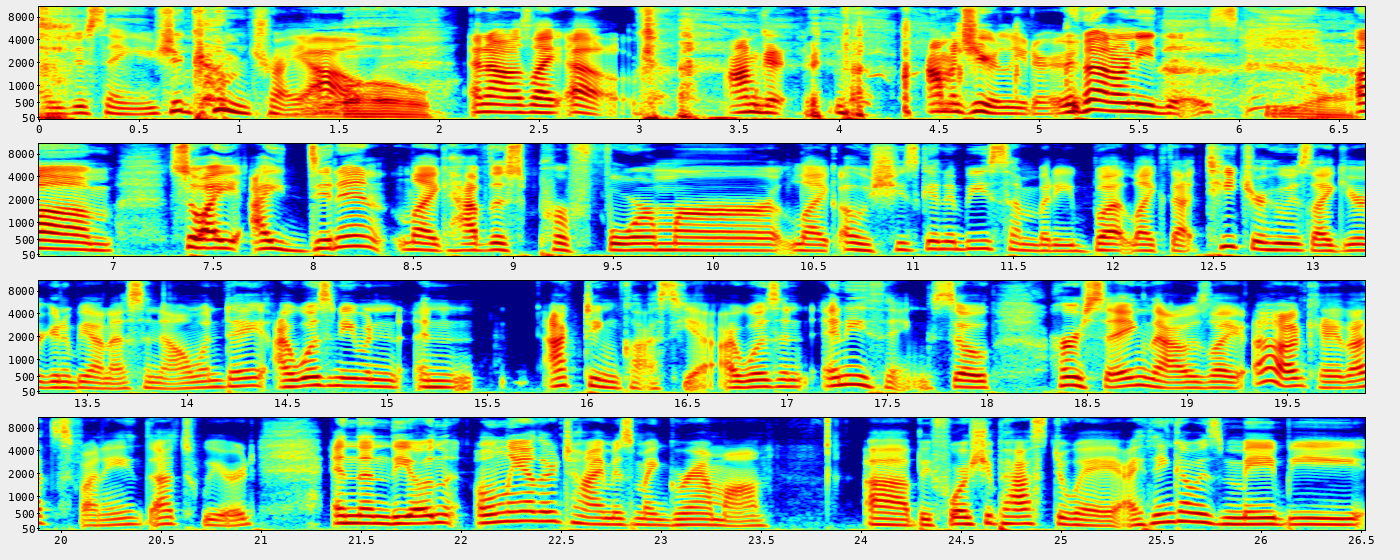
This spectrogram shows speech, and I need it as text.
I was just saying you should come try out. Whoa. And I was like, Oh, I'm good. I'm a cheerleader. I don't need this. Yeah. Um, so I I didn't like have this performer like, oh, she's gonna be somebody, but like that teacher who was like, you're gonna be on SNL one day. I wasn't even in acting class yet. I wasn't anything. So her saying that I was like, oh, okay, that's funny. That's weird. And then the on- only other time is my grandma. Uh, before she passed away, I think I was maybe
